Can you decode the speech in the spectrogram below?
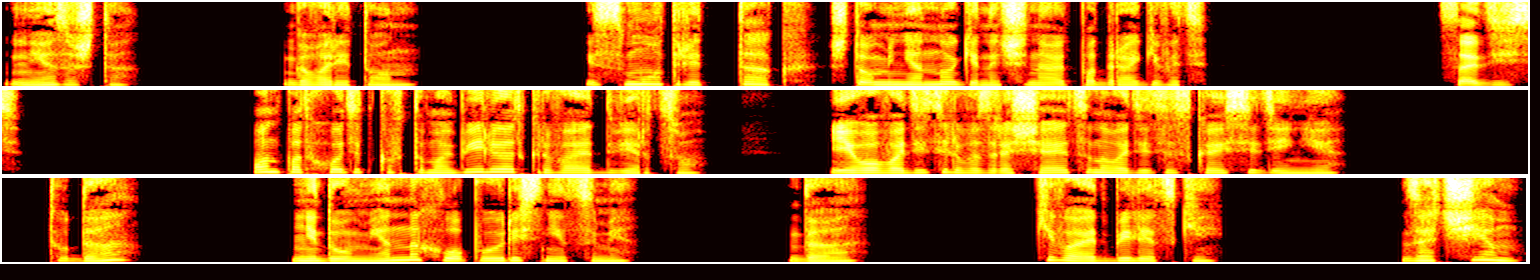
«Не за что», — говорит он. И смотрит так, что у меня ноги начинают подрагивать. «Садись». Он подходит к автомобилю и открывает дверцу. Его водитель возвращается на водительское сиденье. «Туда?» Недоуменно хлопаю ресницами. «Да», — кивает Белецкий. «Зачем?»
